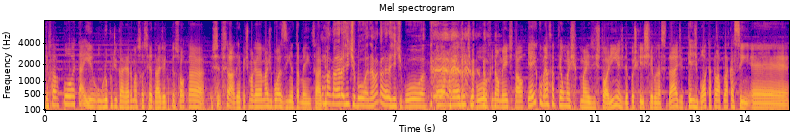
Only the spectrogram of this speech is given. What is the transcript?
E eu falava, pô, tá aí, um grupo de galera, uma sociedade aí que o pessoal tá. Sei lá, de repente uma galera mais boazinha também, sabe? Uma galera gente boa, né? Uma galera gente boa. É, uma galera gente boa, finalmente e tal. E aí começa a ter umas, umas historinhas, depois que eles chegam na cidade, que eles botam aquela placa assim, é.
